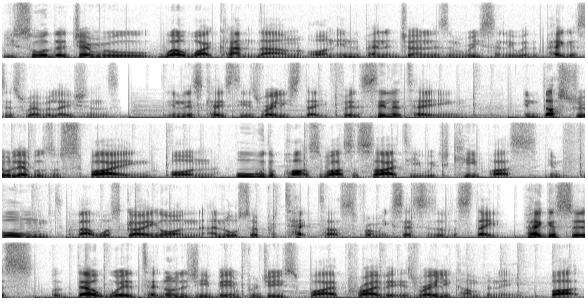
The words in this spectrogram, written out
You saw the general worldwide clampdown on independent journalism recently with the Pegasus revelations. In this case, the Israeli state facilitating industrial levels of spying on all the parts of our society which keep us informed about what's going on and also protect us from excesses of the state. Pegasus dealt with technology being produced by a private Israeli company, but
